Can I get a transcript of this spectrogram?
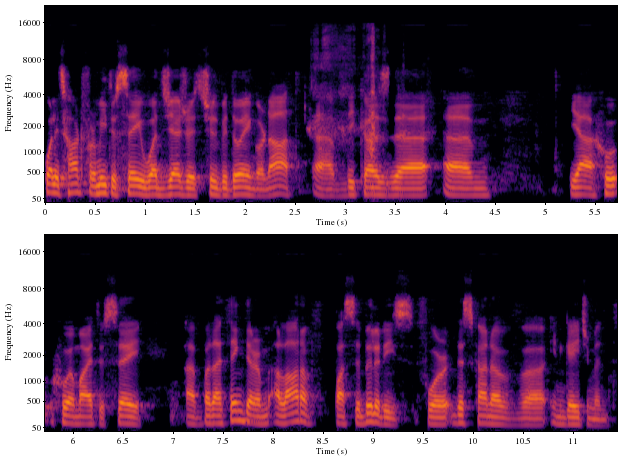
Well, it's hard for me to say what Jesuits should be doing or not uh, because uh, um, yeah, who, who am I to say? Uh, but I think there are a lot of possibilities for this kind of uh, engagement.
